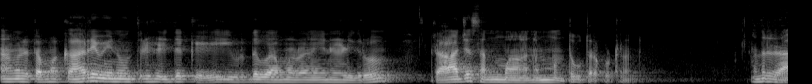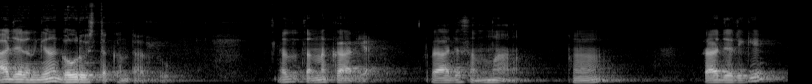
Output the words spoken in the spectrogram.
ಆಮೇಲೆ ತಮ್ಮ ಕಾರ್ಯವೇನು ಅಂತೇಳಿ ಹೇಳಿದ್ದಕ್ಕೆ ಈ ವೃದ್ಧ ಬ್ರಾಹ್ಮಣ ಏನು ಹೇಳಿದರು? ರಾಜ ಸನ್ಮಾನಂ ಅಂತ ಉತ್ತರ ಕೊಟ್ಟರಂತೆ ಅಂದರೆ ರಾಜನಿಗೆ ಗೌರವಿಸ್ತಕ್ಕಂಥದ್ದು. ಅದು ತನ್ನ ಕಾರ್ಯ. ರಾಜ ಸನ್ಮಾನ. ರಾಜರಿಗೆ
